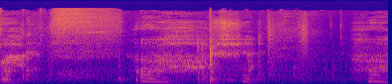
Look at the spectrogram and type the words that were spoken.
Fuck. Oh, shit. Oh, shit.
